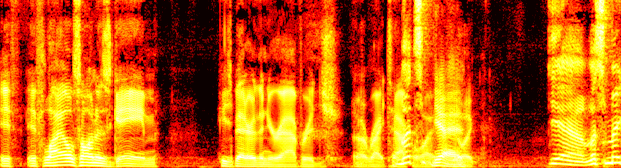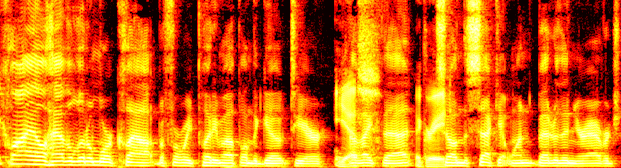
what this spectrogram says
if if La'el's on his game, he's better than your average uh, right tackle. Let's- I Yeah. feel like. Yeah, let's make La'el have a little more clout before we put him up on the goat tier. Yes, I like that. agreed. So on the second one, better than your average.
